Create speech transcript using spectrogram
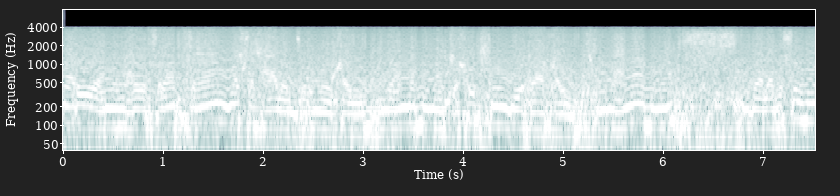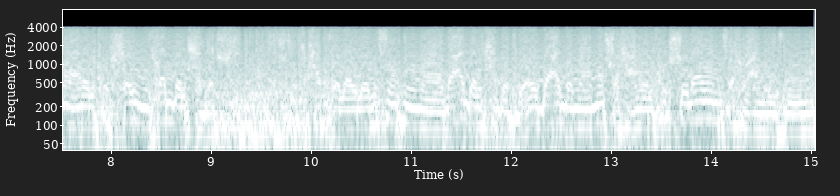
مما روي أنه عليه الصلاة والسلام مسح على الجمهورين لأنه هناك خف بساقين معناه إذا لبسهما على الخفين قبل الحدث حتى لو لبسهما بعد الحدث أو بعد ما مسح على الخف لا يمسح على الجمهور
